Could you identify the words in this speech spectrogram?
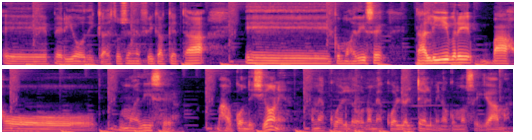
eh, periódica. Esto significa que está, eh, como se dice, está libre bajo, como se dice, bajo condiciones. no me acuerdo, no me acuerdo el término, cómo se llama.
